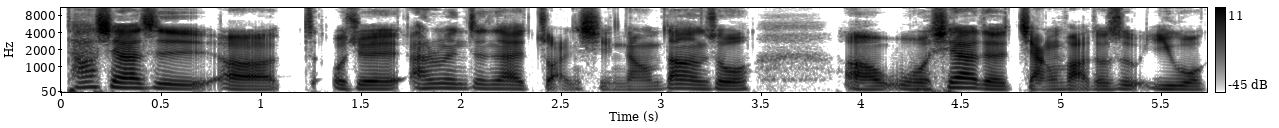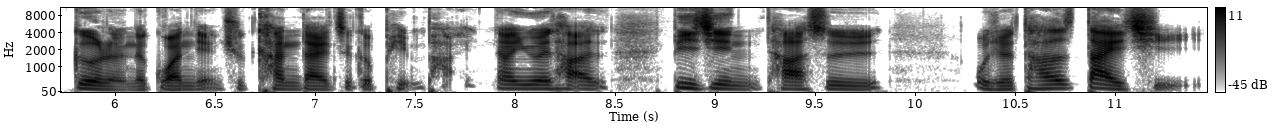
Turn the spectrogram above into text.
他现在是呃，我觉得 Ironman 正在转型当中。当然说，呃，我现在的讲法都是以我个人的观点去看待这个品牌。那因为它毕竟它是，我觉得它是带起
